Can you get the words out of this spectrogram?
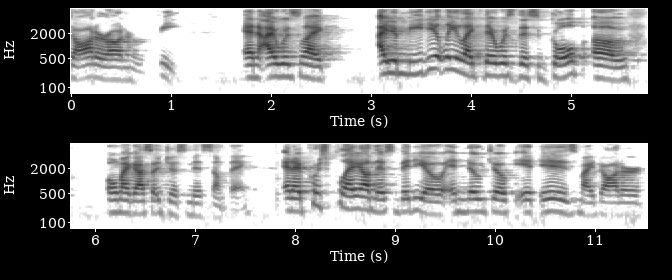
daughter on her feet. And I was like, I immediately like there was this gulp of, oh my gosh, I just missed something. And I pushed play on this video, and no joke, it is my daughter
